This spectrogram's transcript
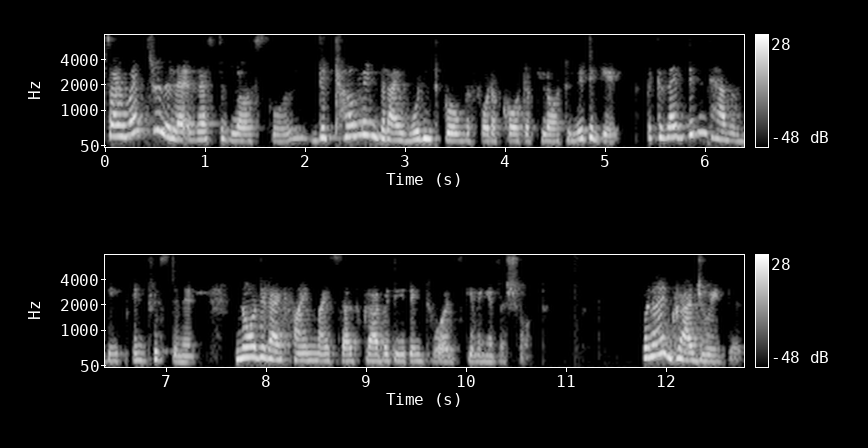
So I went through the rest of law school, determined that I wouldn't go before a court of law to litigate because I didn't have a deep interest in it, nor did I find myself gravitating towards giving it a shot. When I graduated,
